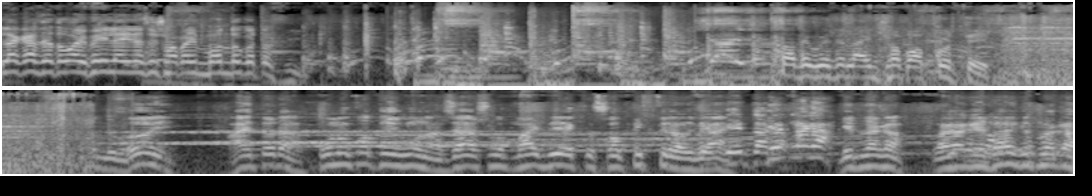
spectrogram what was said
এলাকার যত ওয়াইফাই লাইন আছে সবাই বন্ধ করতেছি। তাদের কইছে লাইন সব অফ করতে। ওই আয় তোরা কোনো কথা হইব না যা সব মাই দিয়ে একটু সব ঠিক করে গেট লাগা। গেট লাগা লাগা গেট লাগা গেট লাগা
